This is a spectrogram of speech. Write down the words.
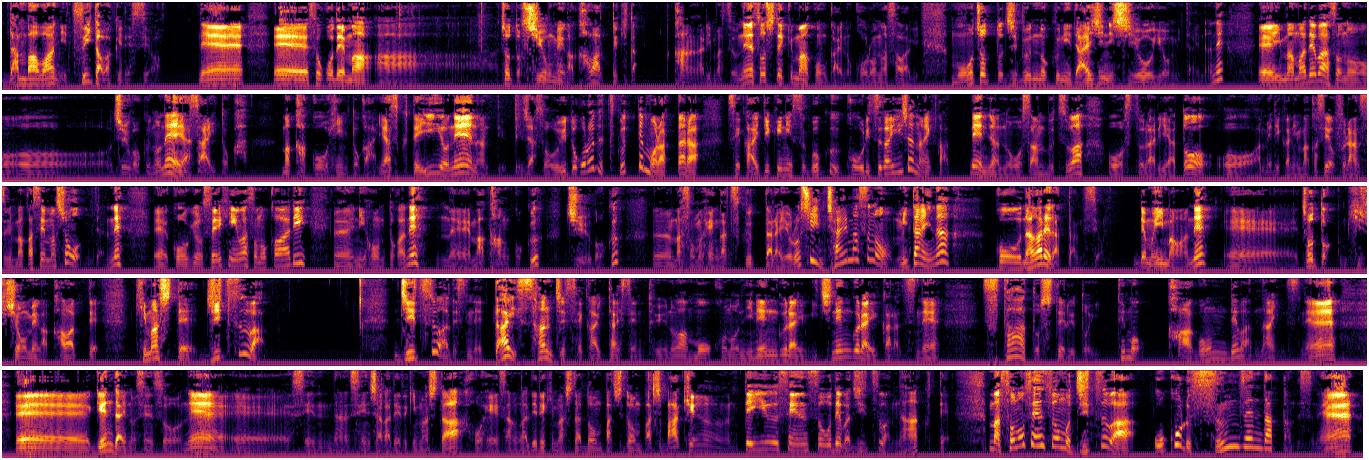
ナンバーワンについたわけですよ。ねえ、ー、そこでまあ、あちょっと潮目が変わってきた。感ありますよね。そして、まあ今回のコロナ騒ぎ、もうちょっと自分の国大事にしようよ、みたいなね。えー、今まではその、中国のね、野菜とか、まあ、加工品とか安くていいよね、なんて言って、じゃあそういうところで作ってもらったら、世界的にすごく効率がいいじゃないか。で、じゃあ農産物はオーストラリアとアメリカに任せよう、フランスに任せましょう、みたいなね。えー、工業製品はその代わり、えー、日本とかね、えー、まあ、韓国、中国、うん、まあ、その辺が作ったらよろしいんちゃいますの、みたいな、こう流れだったんですよ。でも今はね、えー、ちょっと照明が変わってきまして、実は、実はですね、第3次世界大戦というのはもうこの2年ぐらい、1年ぐらいからですね、スタートしてると言っても過言ではないんですね。えー、現代の戦争ね、えー、戦、戦車が出てきました。歩兵さんが出てきました。ドンパチドンパチバキューンっていう戦争では実はなくて。まあその戦争も実は起こる寸前だったんですね。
